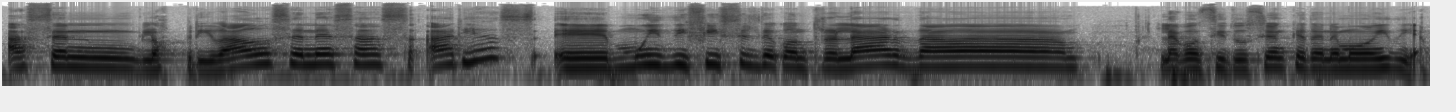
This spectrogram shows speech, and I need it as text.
hacen los privados en esas áreas, es muy difícil de controlar dada la constitución que tenemos hoy día.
